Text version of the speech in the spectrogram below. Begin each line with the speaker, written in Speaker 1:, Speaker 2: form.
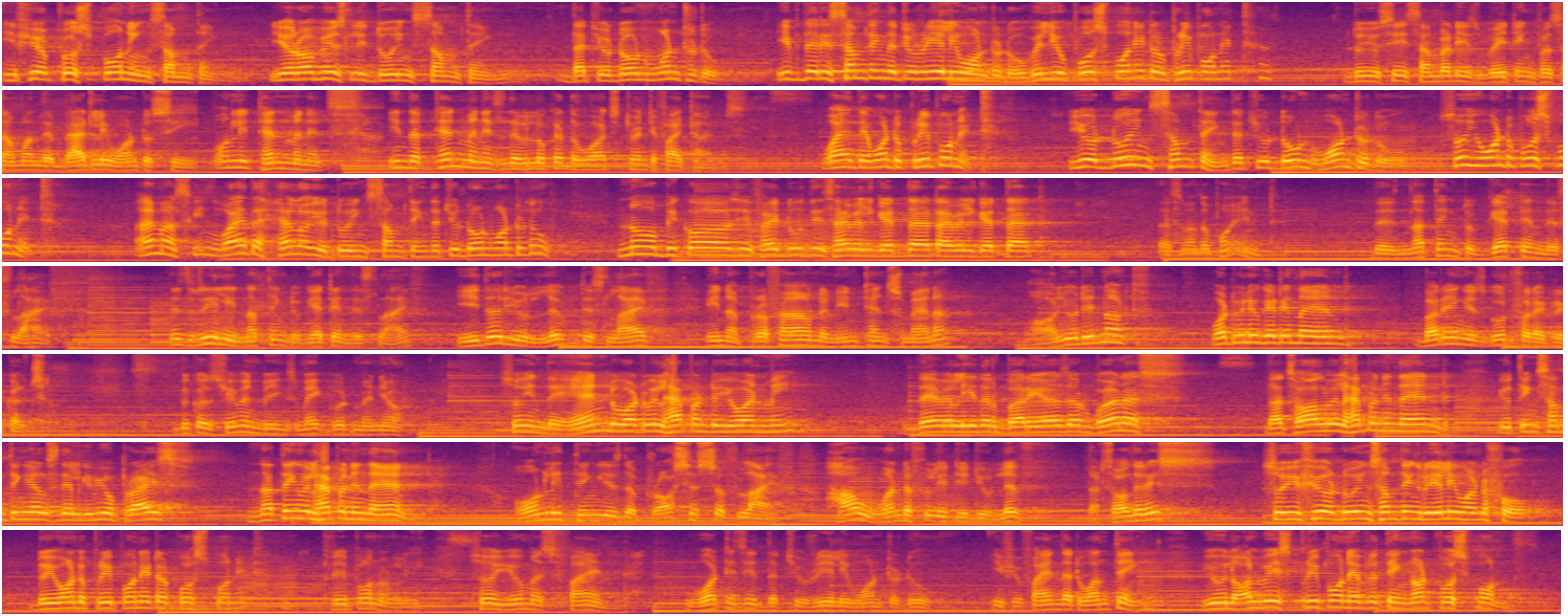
Speaker 1: If you're postponing something, you're obviously doing something that you don't want to do. If there is something that you really want to do, will you postpone it or prepone it? Do you see somebody is waiting for someone they badly want to see, only ten minutes. In the ten minutes, they will look at the watch twenty-five times. Why? They want to prepone it. You're doing something that you don't want to do, so you want to postpone it. I'm asking, why the hell are you doing something that you don't want to do? No, because if I do this, I will get that, I will get that. That's not the point. There's nothing to get in this life. There's really nothing to get in this life. Either you lived this life in a profound and intense manner, or you did not. What will you get in the end? Burying is good for agriculture, because human beings make good manure. So in the end, what will happen to you and me? They will either bury us or burn us. That's all will happen in the end. You think something else, they'll give you a prize? Nothing will happen in the end. Only thing is the process of life, how wonderfully did you live, that's all there is. So if you are doing something really wonderful, do you want to prepone it or postpone it? Prepone only. So you must find what is it that you really want to do. If you find that one thing, you will always prepone everything, not postpone.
